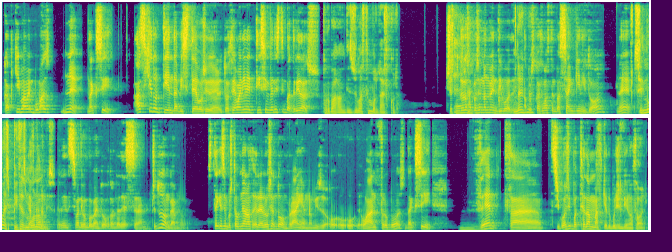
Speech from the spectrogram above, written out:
κάποιοι είπαμε που μας, ναι, εντάξει. Άσχετον τι δεν τα πιστεύω, σε το- το θέμα είναι τι συμβαίνει στην πατρίδα σου. Προπαγανδιζόμαστε πολλά εύκολα. Και στο τέλος απλώς δεν κάνουμε τίποτε. Ναι, ναι. Απλώς καθόμαστε μπας σε έναν κινητό, ναι. Σύρνουμε σπίθες Γι' μόνο αυτό εμείς. Είναι σημαντικό που πάμε το 84. Και τούτον κάνουμε. Στέκεσαι μπροστά από μια ελελούσε τον Μπράιαν νομίζω. Ο, ο, ο, ο άνθρωπος, εντάξει, δεν θα σηκώσει ποτέ τα μάτια του που γίνει την οθόνη.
